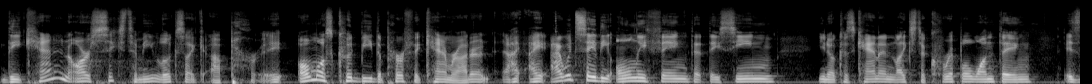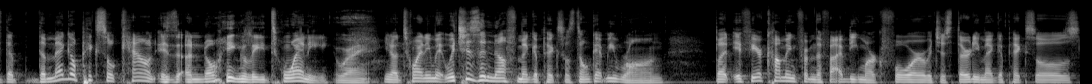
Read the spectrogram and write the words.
the Canon R6 to me looks like a per, it almost could be the perfect camera. I don't. I, I, I would say the only thing that they seem, you know, because Canon likes to cripple one thing is the the megapixel count is annoyingly 20. Right. You know, 20, which is enough megapixels. Don't get me wrong, but if you're coming from the 5D Mark IV, which is 30 megapixels.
